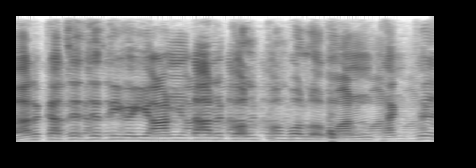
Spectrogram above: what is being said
তার কাছে যদি ওই আন্ডার গল্প বলো মান থাকবে?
